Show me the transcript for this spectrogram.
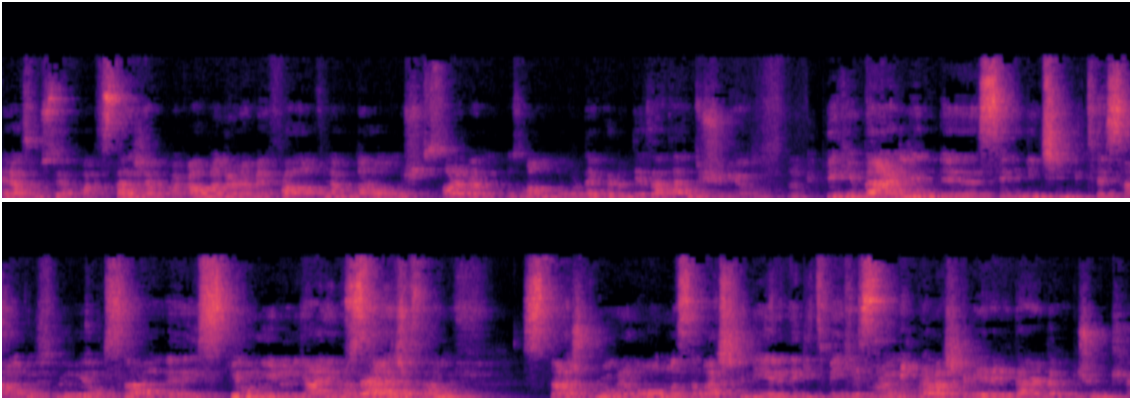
Erasmus yapmak, staj yapmak, Almanca öğrenmek falan filan bunlar olmuştu. Sonra ben uzmanlığımı burada yaparım diye zaten düşünüyordum. Peki Berlin e, senin için bir tesadüf mü yoksa e, istiyor muydun? Yani bu staj, tesadüf. Staj programı olmasa başka bir yere de gitme ihtimali Kesinlikle var. başka bir yere giderdim. Çünkü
